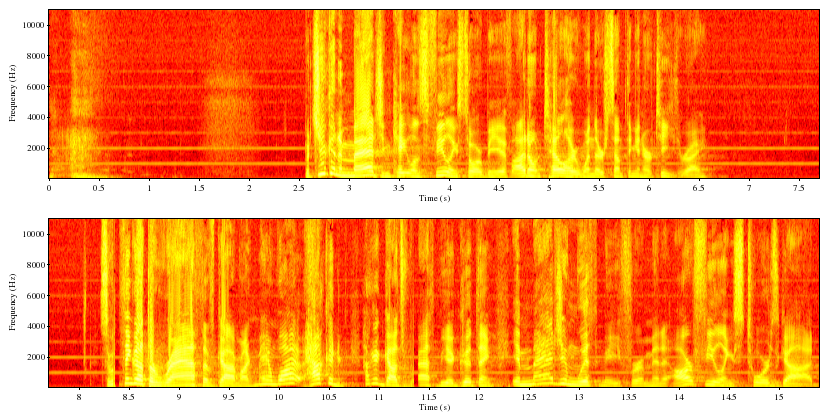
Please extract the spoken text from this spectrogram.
but you can imagine Caitlin's feelings toward me if I don't tell her when there's something in her teeth, right? So we think about the wrath of God. We're like, man, why, how, could, how could God's wrath be a good thing? Imagine with me for a minute our feelings towards God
